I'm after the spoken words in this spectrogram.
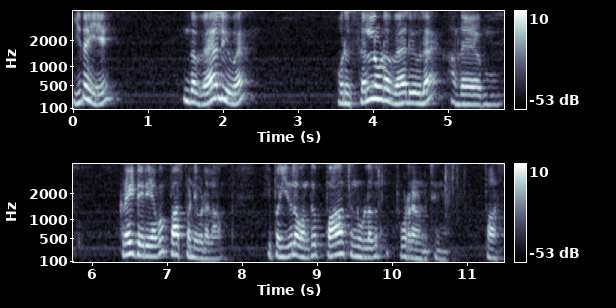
இதையே இந்த வேல்யூவை ஒரு செல்லோட வேல்யூவில் அந்த க்ரைட்டேரியாவை பாஸ் பண்ணி விடலாம். இப்போ இதில் வந்து பாஸ்ன்னு உள்ளது போடுறேன்னு வச்சுங்க பாஸ்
